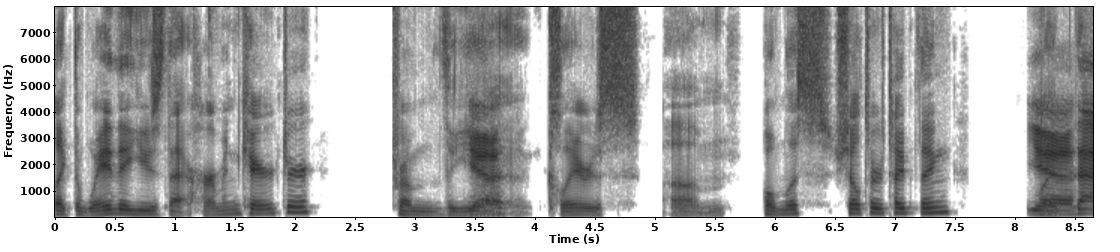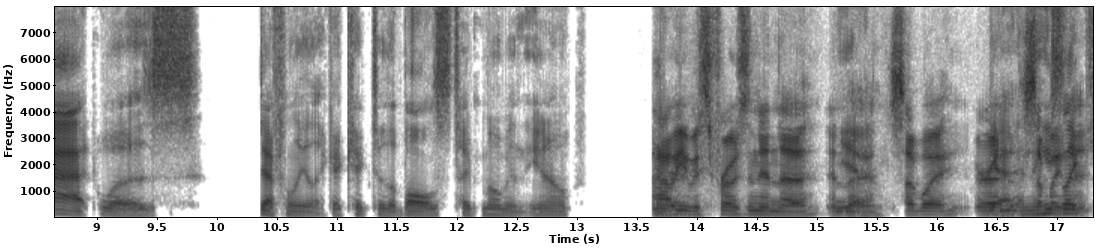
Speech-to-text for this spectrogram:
like the way they used that Herman character from the Yeah. uh, Claire's um, homeless shelter type thing. Yeah, Like that was definitely like a kick to the balls type moment, you know. how he was frozen in the in Yeah. the subway or Yeah, in the and subway he's like-.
